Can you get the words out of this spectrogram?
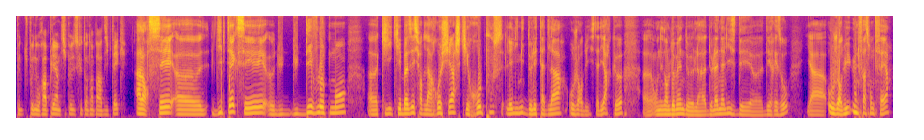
peux, tu peux nous rappeler un petit peu ce que tu entends par deep tech? Alors, c'est Deep Tech, c'est du, du développement euh, qui, est basé sur de la recherche qui repousse les limites de l'état de l'art aujourd'hui. C'est-à-dire que euh, on est dans le domaine de la- de l'analyse des, euh, des réseaux. Il y a aujourd'hui une façon de faire.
